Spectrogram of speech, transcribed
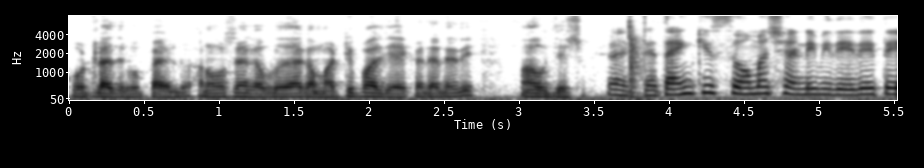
కోట్లాది రూపాయలు. అనవసరంగా వృధాగా మట్టిపాలు చేయకండి అనేది మా ఉద్దేశం. Right thank you so much అండి. మీరు ఏదైతే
